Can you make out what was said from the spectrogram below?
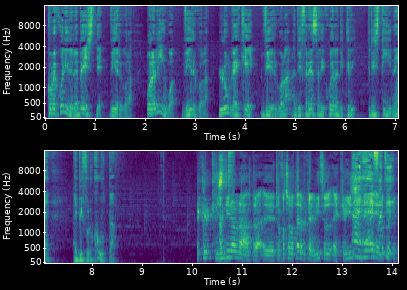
come quelli delle bestie, virgola, o la lingua, virgola, lunga e che, virgola, a differenza di quella di Cri- Cristine, è biforcuta. E Cri- Cristina è un'altra, eh, te lo faccio notare perché all'inizio è Crisine Eh, e infatti- dopo...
